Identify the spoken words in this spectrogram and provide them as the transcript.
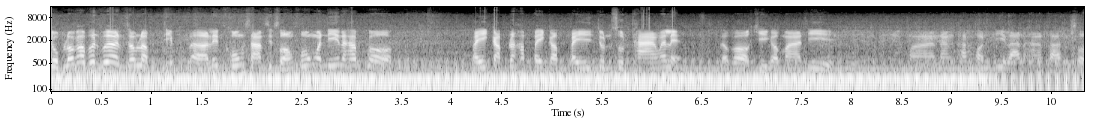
จบแล้วครับเพื่อนๆสำหรับทริปเล่นโค้ง 32 โค้งวันนี้นะครับ ก็ไปกลับนะครับไปกลับไปจนสุดทางนั่นแหละ แล้วก็ขี่กลับมาที่มานั่งพักผ่อนที่ร้านอาหาร32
